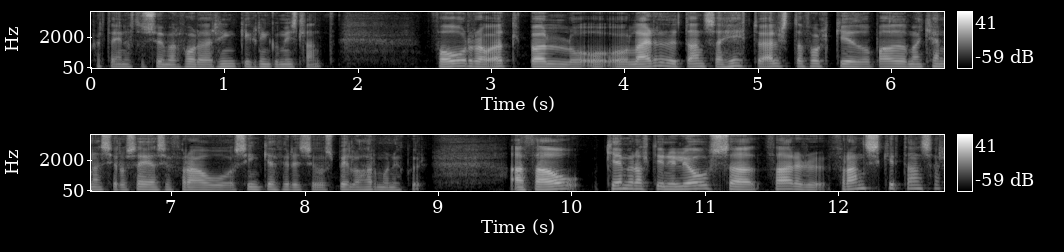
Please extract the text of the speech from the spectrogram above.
hvert einasta sumar fóruð að ringi kringum Ísland fóru á öll böll og, og, og læriðu dansa hitt og elsta fólkið og báðum að kenna sér og segja sér frá og syngja fyrir sig og spila harmonikur að þá kemur allt í unni ljós að þar eru franskir dansar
